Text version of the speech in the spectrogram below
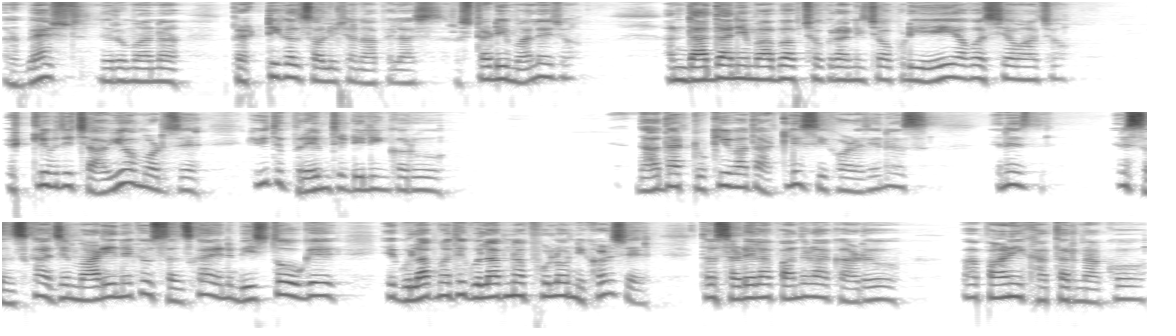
અને બેસ્ટ નિરૂમાના પ્રેક્ટિકલ સોલ્યુશન આપેલા સ્ટડીમાં લેજો. અને દાદાની મા બાપ છોકરાની ચોપડી એ અવશ્ય વાંચો. એટલી બધી ચાવીઓ મળશે. કેવી રીતે પ્રેમથી ડીલિંગ કરવું? દાદા ટૂંકી વાત આટલી શીખવાડે છે. એને એને એને સંસ્કાર, જે માડીને કેવું સંસ્કાર, એને બીજ તો ઉગે, એ ગુલાબમાંથી ગુલાબના ફૂલો નીકળશે. તો સડેલા પાંદડા કાઢો પાણી ખાતર નાખો,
